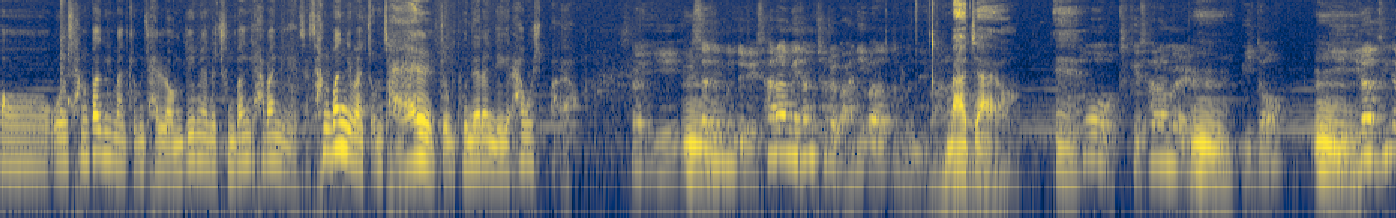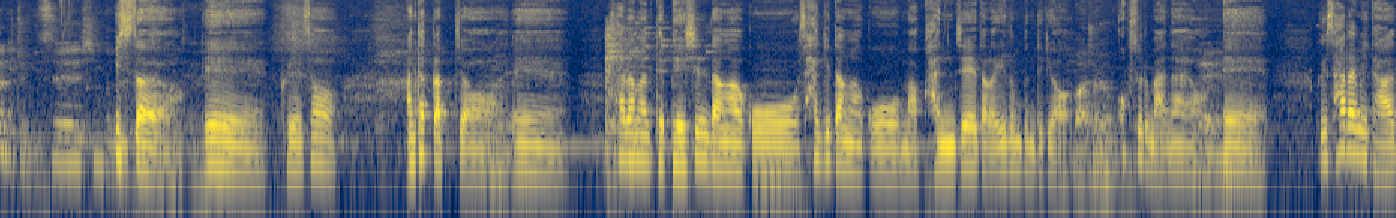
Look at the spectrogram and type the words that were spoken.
어, 올 상반기만 좀 잘 넘기면 중반기 하반기는 이제 상반기만 좀잘좀 보내라는 얘기를 하고 싶어요. 그러니까 이 일사생 분들이 사람의 상처를 많이 받았던 분들이 많아서 음. 맞아요. 예. 또 어떻게 사람을 음. 믿어? 음. 이, 이런 생각이 좀 있으신 분들이 있어요. 예. 그래서 안타깝죠. 예. 사람한테 배신당하고 사기당하고 막 관제에다가 이런 분들이 어-. 억수로 많아요. 네. 예. 그 사람이 다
